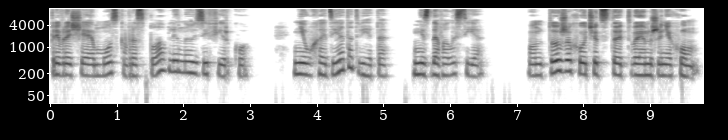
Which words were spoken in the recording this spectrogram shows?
превращая мозг в расплавленную зефирку. «Не уходи от ответа», – не сдавалась я. «Он тоже хочет стать твоим женихом»,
